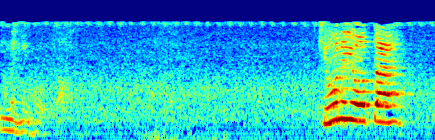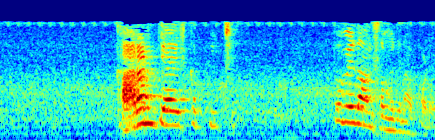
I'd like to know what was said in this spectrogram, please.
नहीं होता। क्यों नहीं होता है? कारण क्या है इसका पीछे? तो वेदांत समझना पड़ेगा।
